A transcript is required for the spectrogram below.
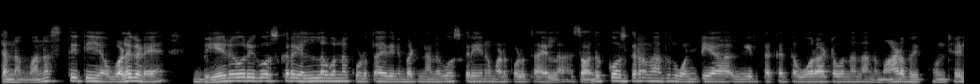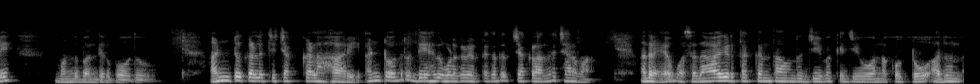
ತನ್ನ ಮನಸ್ಥಿತಿಯ ಒಳಗಡೆ ಬೇರೆಯವರಿಗೋಸ್ಕರ ಎಲ್ಲವನ್ನ ಕೊಡ್ತಾ ಇದ್ದೀನಿ ಬಟ್ ನನಗೋಸ್ಕರ ಏನು ಮಾಡ್ಕೊಳ್ತಾ ಇಲ್ಲ. ಸೊ ಅದಕ್ಕೋಸ್ಕರ ನಾನು ಒಂಟಿಯಾಗಿರ್ತಕ್ಕಂಥ ಹೋರಾಟವನ್ನ ನಾನು ಮಾಡಬೇಕು ಅಂತ ಹೇಳಿ ಮುಂದೆ ಬಂದಿರಬಹುದು ಅಂಟು ಕಳಚಿ ಚಕ್ಕಳ ಹಾರಿ. ಅಂಟು ಅಂದ್ರೆ ದೇಹದ ಒಳಗಡೆ ಇರ್ತಕ್ಕಂಥ ಚಕ್ಕಳ ಅಂದ್ರೆ ಚರ್ಮ. ಅಂದ್ರೆ ಹೊಸದಾಗಿರ್ತಕ್ಕಂಥ ಒಂದು ಜೀವಕ್ಕೆ ಜೀವವನ್ನು ಕೊಟ್ಟು ಅದನ್ನ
